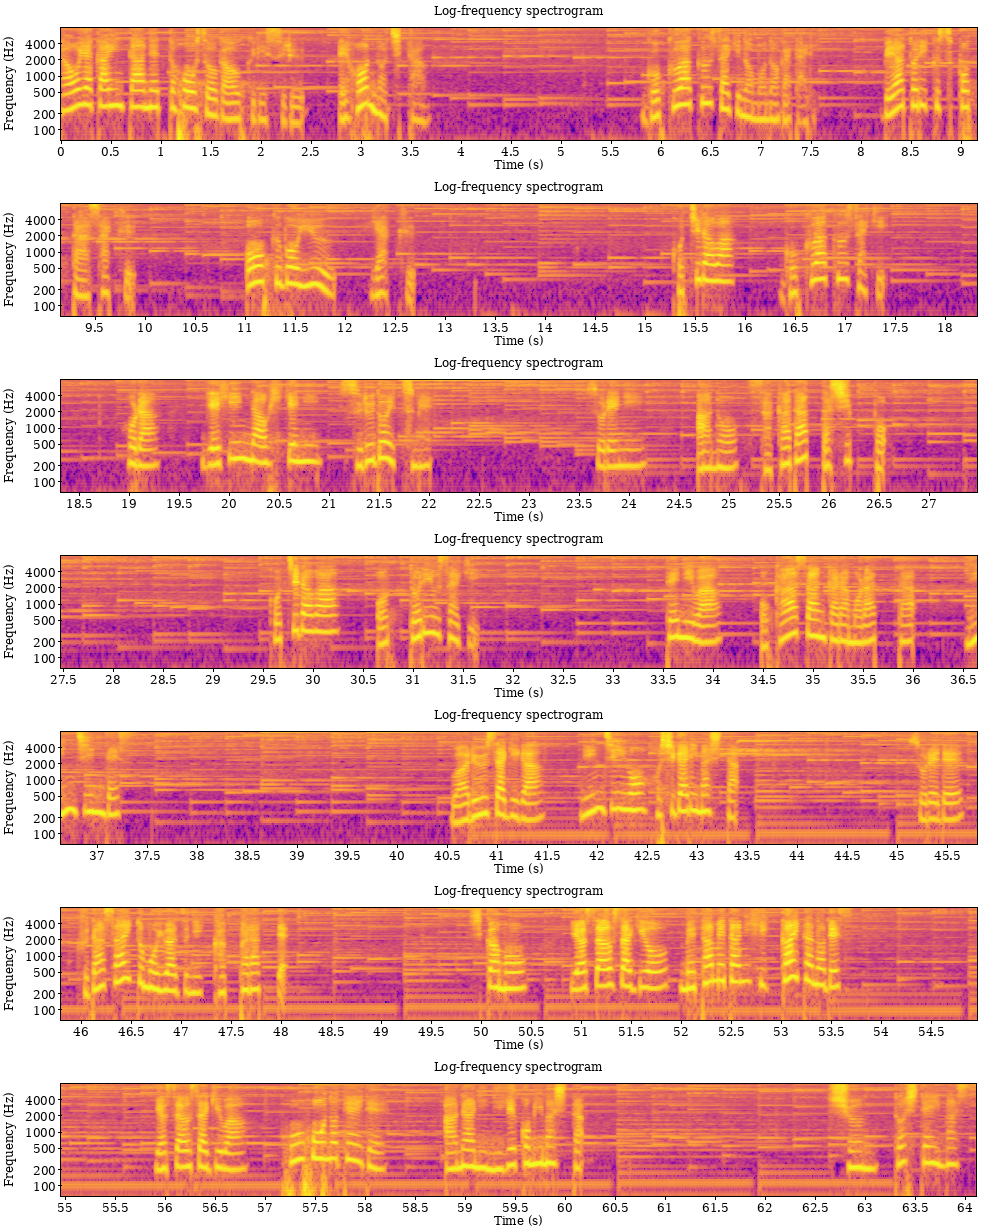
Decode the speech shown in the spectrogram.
たおやかインターネット放送がお送りする絵本の時間。極悪うさぎの物語。ベアトリクス・ポッター作。大久保優役。こちらは極悪うさぎ。ほら下品なおひげに鋭い爪。それにあの逆立った尻尾。こちらはおっとりうさぎ。手にはお母さんからもらった人参です。悪うさぎが人参を欲しがりました。それでくださいとも言わずにかっぱらって。しかもやさうさぎをメタメタにひっかいたのです。やさうさぎは方法の手で穴に逃げ込みました。シュンとしています。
